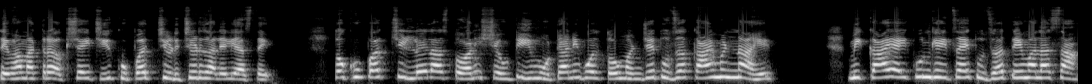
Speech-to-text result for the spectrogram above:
तेव्हा मात्र अक्षयची खूपच चिडचिड झालेली असते. तो खूपच चिडलेला असतो आणि शेवटी मोठ्याने बोलतो म्हणजे तुझं काय म्हणणं आहे? मी काय ऐकून घ्यायचंय तुझं ते मला सांग.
